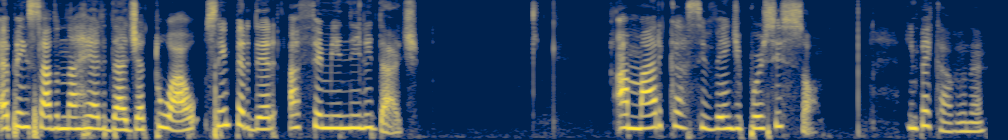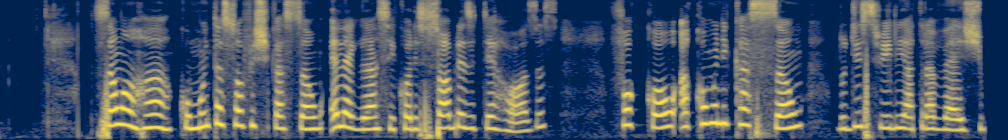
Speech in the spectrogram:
É pensado na realidade atual sem perder a feminilidade. A marca se vende por si só. Impecável, né? Saint Laurent, com muita sofisticação, elegância e cores sóbrias e terrosas, focou a comunicação do desfile através de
